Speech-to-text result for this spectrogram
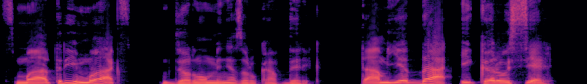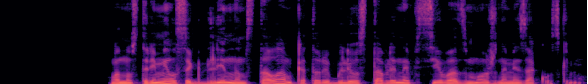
«Смотри, Макс!» — дернул меня за рукав Дерек. «Там еда и карусель!» Он устремился к длинным столам, которые были уставлены всевозможными закусками.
